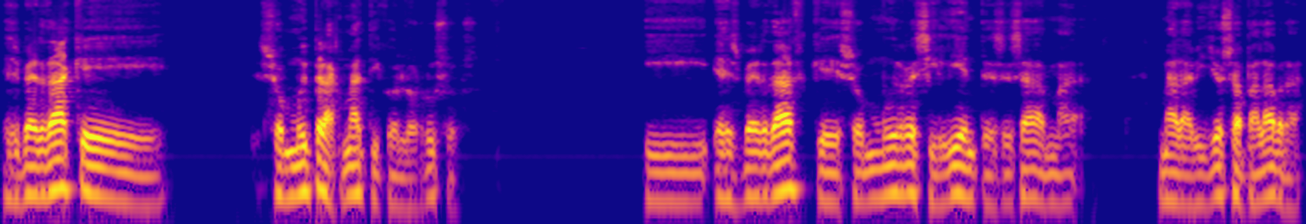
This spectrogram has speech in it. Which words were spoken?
Es verdad que son muy pragmáticos los rusos. Y es verdad que son muy resilientes, esa maravillosa palabra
